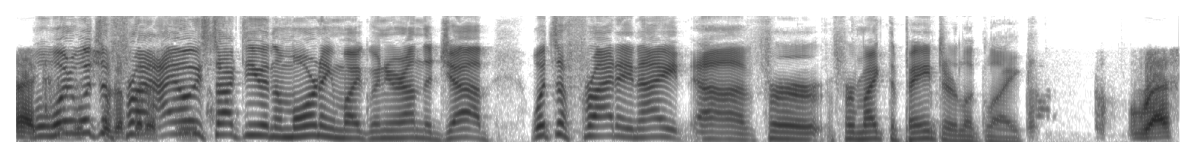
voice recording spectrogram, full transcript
I Well, what, what's a Friday? I always talk to you in the morning, Mike, when you're on the job. What's a Friday night uh, for for Mike the Painter look like? rest,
